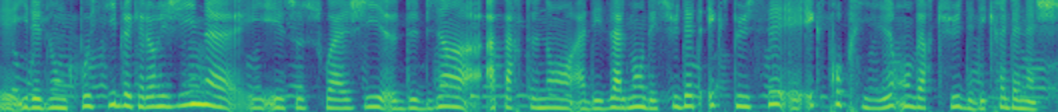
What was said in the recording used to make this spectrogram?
Il est donc possible qu'à l'origine, il se soit agi de biens appartenant à des Allemands des Sudètes expulsés et expropriés en vertu des décrets Beneš.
